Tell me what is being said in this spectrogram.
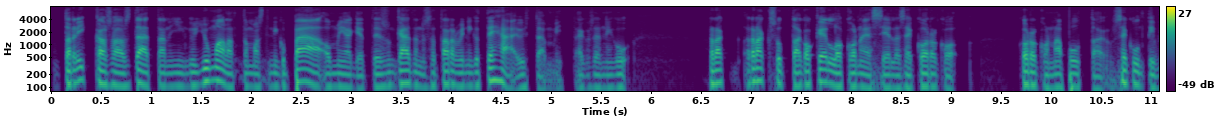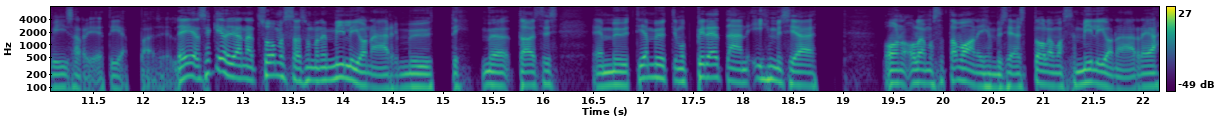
Mutta rikkaus on sitä, että on niinku jumalattomasti niinku pääomiakin, että ei sun käytännössä tarvi niinku tehdä yhtään mitään, kun se niinku rak, raksuttaako kellokone siellä se korko, korko naputtaa sekuntiviisari eteenpäin siellä. Niin, ja sekin on jännä, että Suomessa on semmoinen miljonäärimyytti. Myö, tai siis en myytti ja myytti, mutta pidetään ihmisiä, että on olemassa tavan ihmisiä ja sitten on olemassa miljonäärejä.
